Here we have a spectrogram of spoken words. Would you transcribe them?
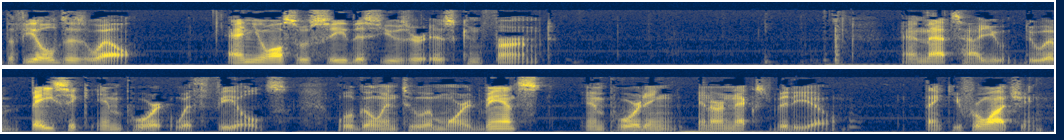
the fields as well. And you also see this user is confirmed. And that's how you do a basic import with fields. We'll go into a more advanced importing in our next video. Thank you for watching.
